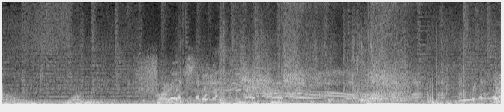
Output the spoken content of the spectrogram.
Round one, fight!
